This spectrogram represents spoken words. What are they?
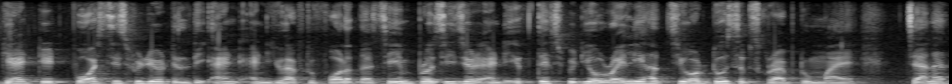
get it, watch this video till the end and you have to follow the same procedure and if this video really helps you out, do subscribe to my channel.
